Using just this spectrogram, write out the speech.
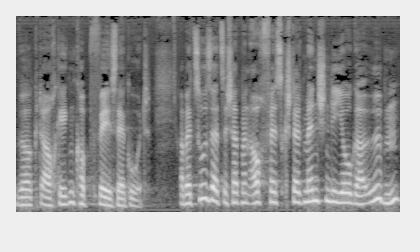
wirkt auch gegen Kopfweh sehr gut. Aber zusätzlich hat man auch festgestellt, Menschen, die Yoga üben,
